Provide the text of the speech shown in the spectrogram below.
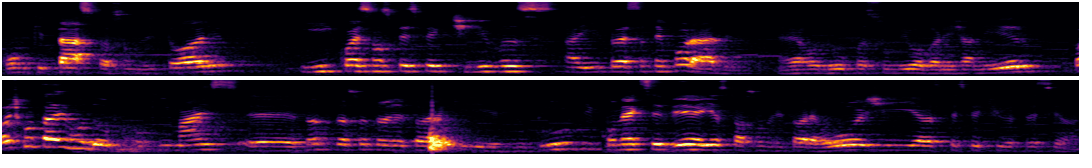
como que está a situação do Vitória e quais são as perspectivas aí para essa temporada. É, Rodolfo assumiu agora em janeiro. Pode contar aí, Rodolfo, um pouquinho mais, é, tanto da sua trajetória aqui no clube, como é que você vê aí a situação do Vitória hoje e as perspectivas para esse ano.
